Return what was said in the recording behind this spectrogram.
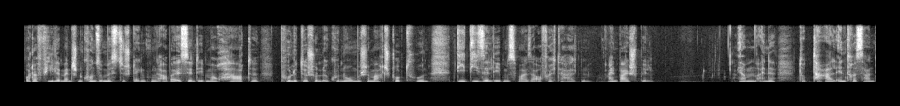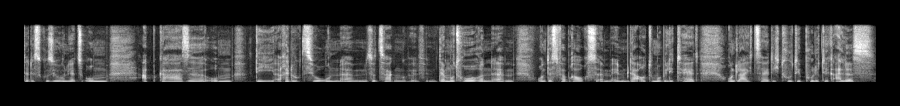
oder viele Menschen konsumistisch denken, aber es sind eben auch harte politische und ökonomische Machtstrukturen, die diese Lebensweise aufrechterhalten. Ein Beispiel. Wir haben eine total interessante Diskussion jetzt um Abgase, um die Reduktion ähm, sozusagen der Motoren ähm, und des Verbrauchs ähm, in der Automobilität. Und gleichzeitig tut die Politik alles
